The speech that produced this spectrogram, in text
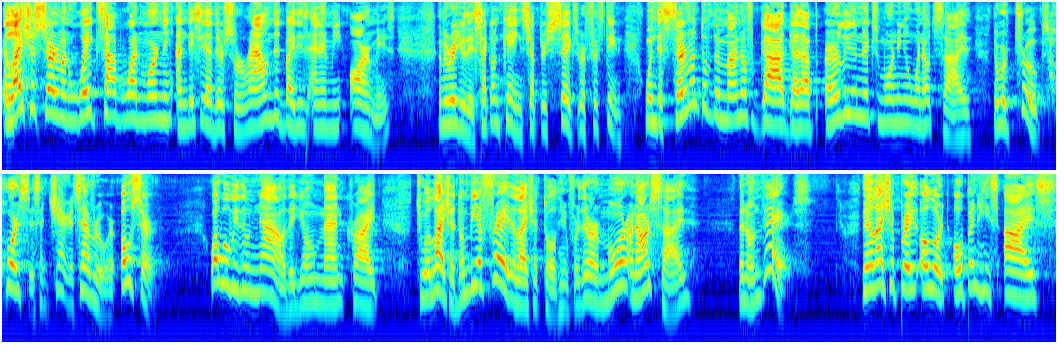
Elisha's servant wakes up one morning and they see that they're surrounded by these enemy armies. Let me read you this. 2 Kings chapter 6, verse 15. When the servant of the man of God got up early the next morning and went outside, there were troops, horses, and chariots everywhere. Oh, sir, what will we do now? The young man cried to Elisha. Don't be afraid, Elisha told him, for there are more on our side than on theirs. Then Elisha prayed, Oh Lord, open his eyes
